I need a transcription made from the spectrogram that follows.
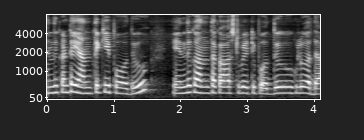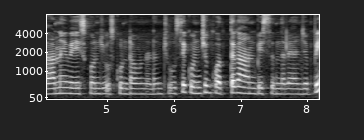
ఎందుకంటే ఎంతకీ పోదు. ఎందుకు అంత కాస్ట్ పెట్టి పొద్దుగులు దాన్నే వేసుకొని చూసుకుంటూ ఉండడం చూస్తే కొంచెం కొత్తగా అనిపిస్తుందిలే అని చెప్పి.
